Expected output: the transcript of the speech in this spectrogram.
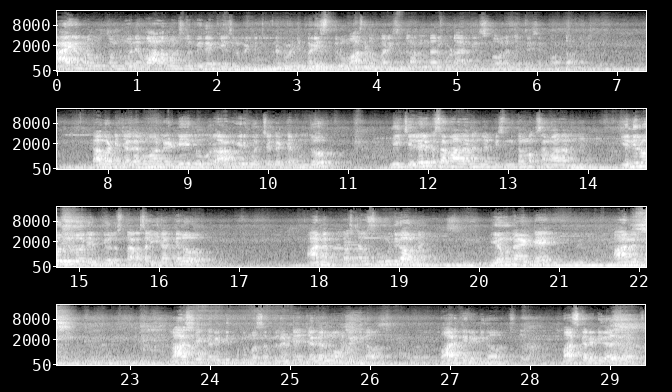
ఆయన ప్రభుత్వంలోనే వాళ్ళ మనుషుల మీదే కేసులు పెట్టించుకున్నటువంటి పరిస్థితులు వాస్తవ పరిస్థితులు అందరూ కూడా తెలుసుకోవాలని చెప్పేసి కోరుతా కాబట్టి జగన్మోహన్ రెడ్డి నువ్వు రామగిరికి వచ్చే కంటే ముందు మీ చెల్లెలకు సమాధానం చెప్పి సునీతమ్మకు సమాధానం చెప్పి ఎన్ని రోజుల్లో నేను తెలుస్తాను? అసలు ఈ హత్యలో ఆమె ప్రశ్నలు సూటిగా ఉన్నాయి. ఏమున్నాయంటే ఆమె రాజశేఖర రెడ్డి కుటుంబ సభ్యులు అంటే జగన్మోహన్ రెడ్డి కావచ్చు భారతీ రెడ్డి కావచ్చు భాస్కర్ రెడ్డి గారు కావచ్చు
